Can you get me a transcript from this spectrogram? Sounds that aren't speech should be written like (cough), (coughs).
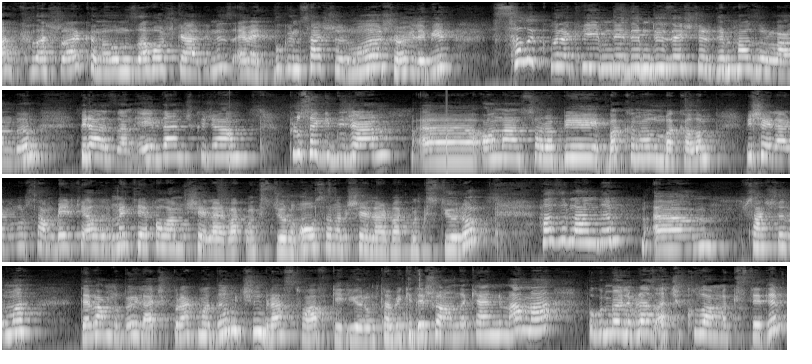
arkadaşlar kanalımıza hoş geldiniz. Evet bugün saçlarımı şöyle bir salık bırakayım dedim. Düzleştirdim, hazırlandım. Birazdan evden çıkacağım. Plus'a gideceğim. Ee, ondan sonra bir bakınalım bakalım. Bir şeyler bulursam belki alırım. Mete'ye falan bir şeyler bakmak istiyorum. Oğuzhan'a bir şeyler bakmak istiyorum. Hazırlandım. Ee, saçlarımı devamlı böyle açık bırakmadığım için biraz tuhaf geliyorum. Tabii ki de şu anda kendim ama bugün böyle biraz açık kullanmak istedim.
